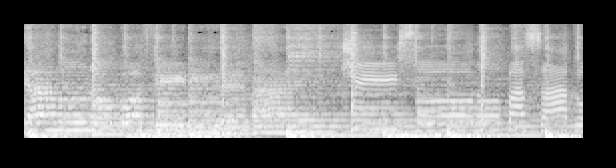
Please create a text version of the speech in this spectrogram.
siamo non può finire mai. Ci sono passato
